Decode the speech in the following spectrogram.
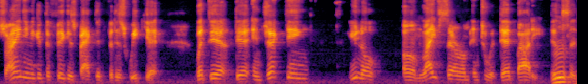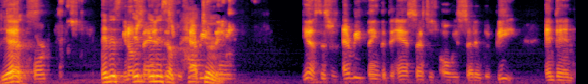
So I ain't even get the figures back for this week yet. But they're they're injecting, you know, um, life serum into a dead body. It's mm, a yes. dead corpse. And it's you know and, and, it's a pattern. Yes, this was everything that the ancestors always said it would be. And then,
